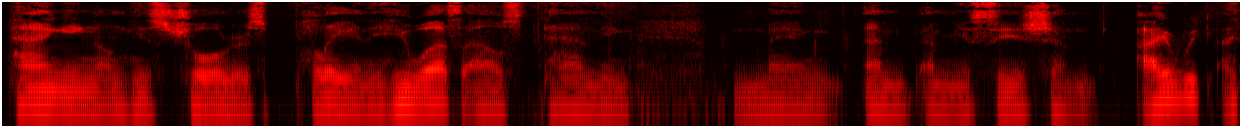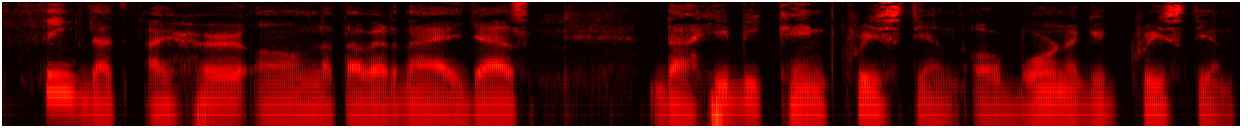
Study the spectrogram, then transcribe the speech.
hanging on his shoulders playing. He was outstanding man and a musician. I re- I think that I heard on La Taberna de Jazz that he became Christian or born again Christian.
